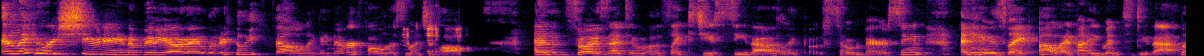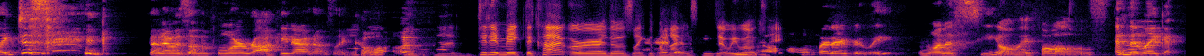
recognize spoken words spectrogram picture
And like we're shooting a video and I literally fell. Like I never fallen this much at all. And so I said to him, I was like, Did you see that? Like, that was so embarrassing. And he was like, Oh, I thought you meant to do that. Like, just like, that I was on the floor rocking out. And I was like, oh Cool. Oh Did it make the cut or are those like the behind the scenes that we won't no, see? But I really want to see all my falls. And then, like,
